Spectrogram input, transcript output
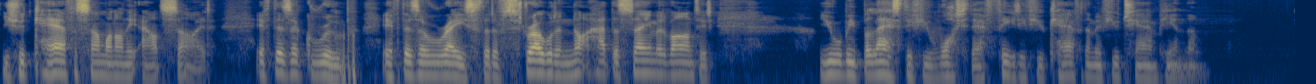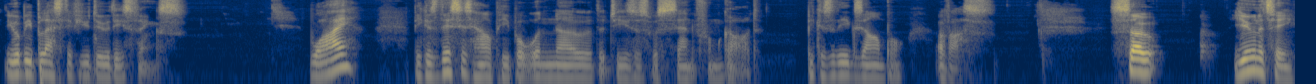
You should care for someone on the outside. If there's a group, if there's a race that have struggled and not had the same advantage, you will be blessed if you wash their feet, if you care for them, if you champion them. You will be blessed if you do these things. Why? Because this is how people will know that Jesus was sent from God, because of the example of us. So, unity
